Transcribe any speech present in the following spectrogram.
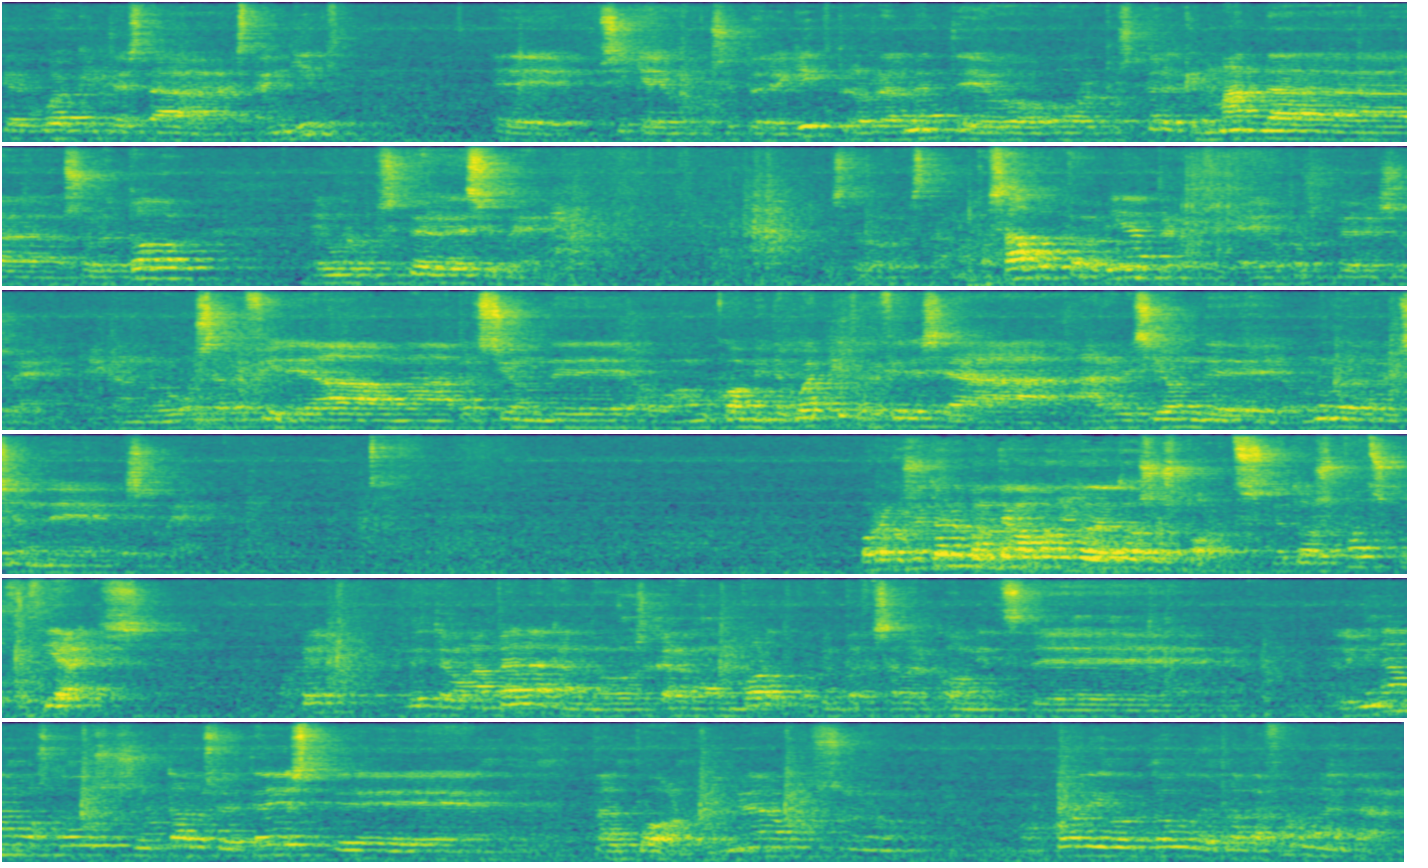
que o WebKit está, está en Git, eh, sí que hai un repositorio de Git, pero realmente o, o repositorio que manda sobre todo é un repositorio de SVN. Isto está no pasado todavía, pero sí que hai un repositorio de SVN. E cando se refire a unha versión de, ou a un commit de WebKit, refírese a, a revisión de, o número de revisión de O repositorio contén o código de todos os ports, de todos os ports oficiais. Ok? Dito é unha pena cando se carga un port, porque empezas a ver commits de eliminamos todos os resultados de test de tal port, eliminamos o código todo de plataforma e tal.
